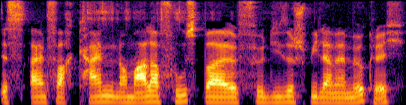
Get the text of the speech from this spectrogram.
ist einfach kein normaler Fußball für diese Spieler mehr möglich,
